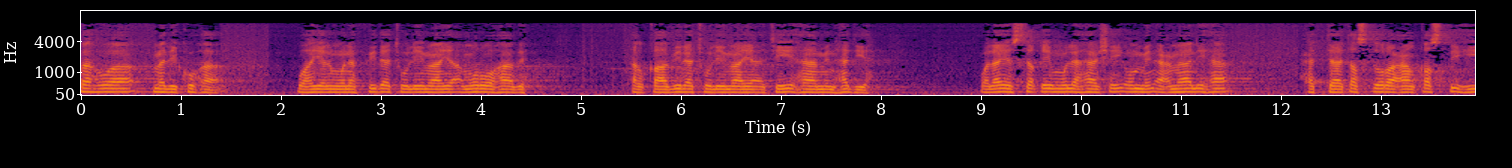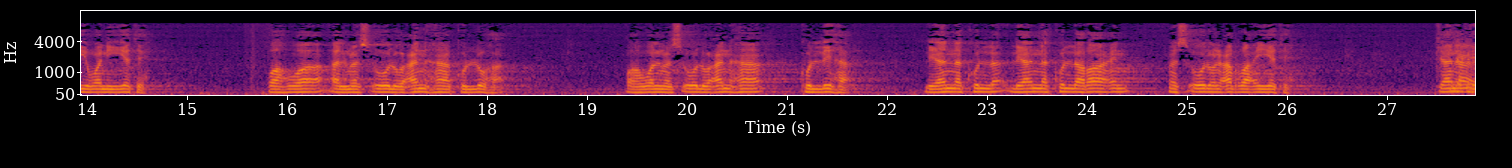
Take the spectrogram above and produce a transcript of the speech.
فهو ملكها وهي المنفذة لما يأمرها به القابلة لما يأتيها من هديه ولا يستقيم لها شيء من أعمالها حتى تصدر عن قصده ونيته وهو المسؤول عنها كلها وهو المسؤول عنها كلها لأن كل, لأن كل راع مسؤول عن رعيته. كان نعم.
